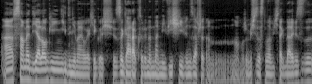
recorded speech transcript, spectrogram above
a same dialogi nigdy nie mają jakiegoś zegara, który nad nami wisi, więc zawsze tam no, możemy się zastanowić i tak dalej, więc to,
